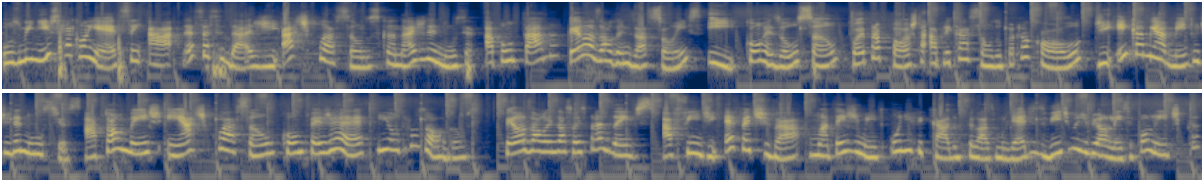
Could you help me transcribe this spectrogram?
Os ministros reconhecem a necessidade de articulação dos canais de denúncia apontada pelas organizações e, com resolução, foi proposta a aplicação do protocolo de encaminhamento de denúncias, atualmente em articulação com o PGE e outros órgãos pelas organizações presentes, a fim de efetivar um atendimento unificado pelas mulheres vítimas de violência política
